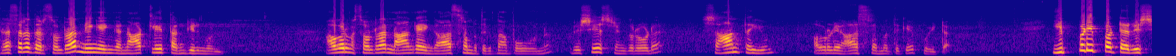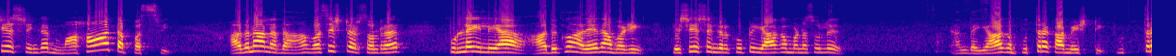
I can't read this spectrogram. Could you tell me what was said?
தசரதர் சொல்கிறார் நீங்கள் எங்கள் நாட்டிலே தங்கிடுங்கன்னு அவர் சொல்கிறார் நாங்கள் எங்கள் ஆசிரமத்துக்கு தான் போவோன்னு ரிஷேஸ்ருங்கரோட சாந்தையும் அவருடைய ஆசிரமத்துக்கே போயிட்டார். இப்படிப்பட்ட ரிஷேஸ்ருங்கர் மகா தபஸ்வி. அதனால தான் வசிஷ்டர் சொல்கிறார் பிள்ளை இல்லையா? அதுக்கும் அதே தான் வழி. ரிஷேஷங்கரை கூப்பிட்டு யாகம் பண்ண சொல்லு. அந்த யாகம் புத்திர காமேஷ்டி புத்திர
